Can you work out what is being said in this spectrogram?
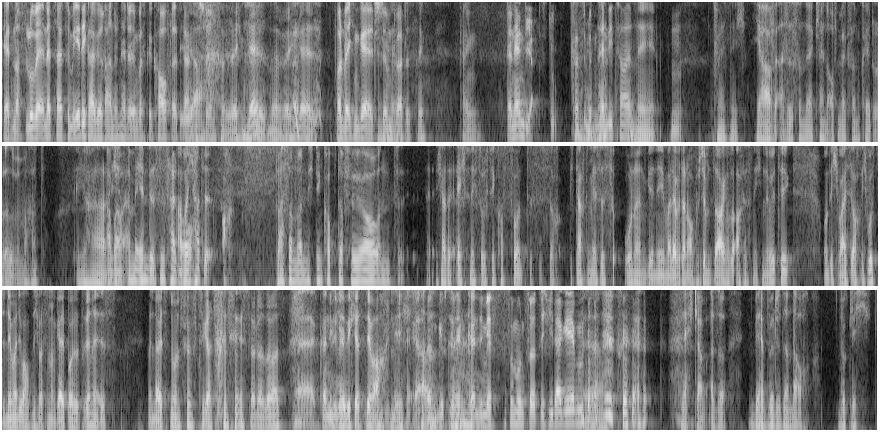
Der hätte noch, Flo wäre in der Zeit zum Edeka gerannt und hätte irgendwas gekauft als Dankeschön. Ja, mit welchem Geld, ne? Mit welchem Geld? Von welchem Geld? Stimmt, du hattest nicht, kein. Dein Handy hattest du. Kannst du mit dem Handy zahlen? Nee, Hm. kann ich nicht. ja, also so eine kleine Aufmerksamkeit oder so, wenn man hat. Ja, Aber am Ende ist es halt ich, aber auch, ich hatte, ach, du hast dann nicht den Kopf dafür und ich hatte echt nicht so richtig den Kopf für und das ist doch, ich dachte mir, es ist so unangenehm, weil der wird dann auch bestimmt sagen, so, ach, ist nicht nötig. Und ich weiß auch, ich wusste in dem Moment überhaupt nicht, was in meinem Geldbeutel drin ist. Wenn da jetzt nur ein 50er drin ist oder sowas, Äh, können die Sie gebe mir, ich jetzt dem auch nicht. ja, dann gibst du hin, können Sie mir 45 wiedergeben? Ja. ja, ich glaube, also wer würde dann da auch wirklich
